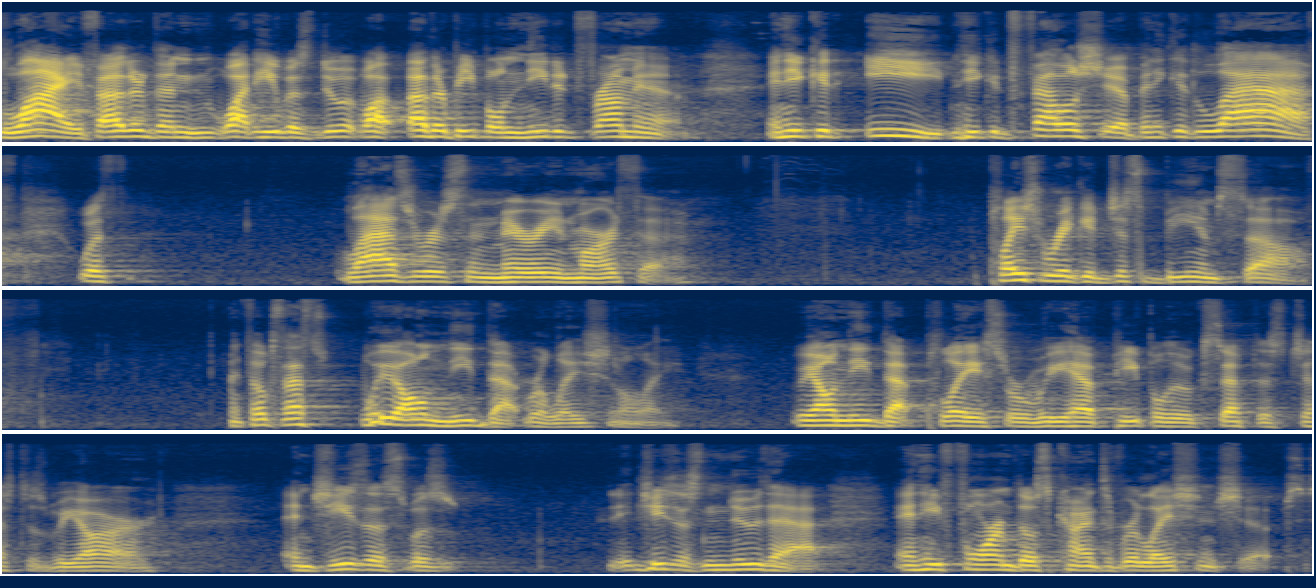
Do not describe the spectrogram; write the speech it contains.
life other than what he was doing, what other people needed from him. And he could eat and he could fellowship and he could laugh with Lazarus and Mary and Martha. A place where he could just be himself. And folks, that's we all need that relationally. We all need that place where we have people who accept us just as we are. And Jesus was Jesus knew that and he formed those kinds of relationships.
